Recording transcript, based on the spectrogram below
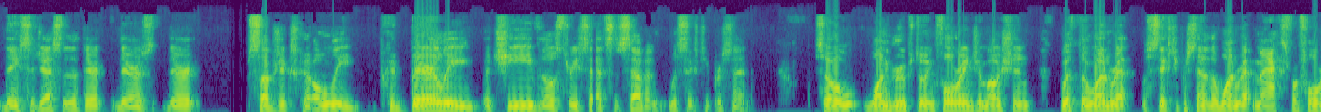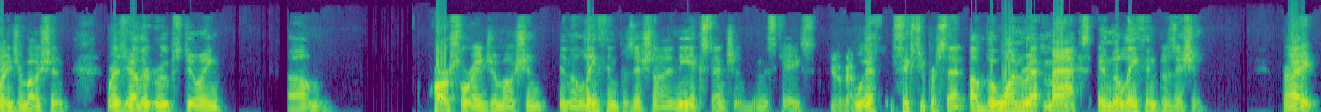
they suggested that their there's their subjects could only could barely achieve those three sets of seven with sixty percent. So one group's doing full range of motion with the one rep, 60% of the one rep max for full range of motion, whereas the other group's doing um, partial range of motion in the lengthened position on a knee extension in this case okay. with 60% of the one rep max in the lengthened position, right?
